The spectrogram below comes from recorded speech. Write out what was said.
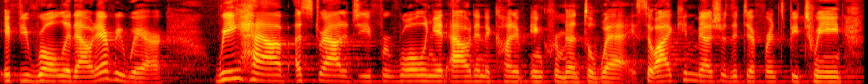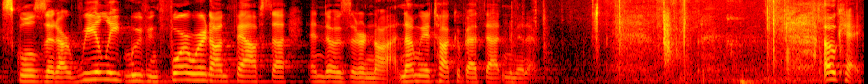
if you roll it out everywhere, we have a strategy for rolling it out in a kind of incremental way. So I can measure the difference between schools that are really moving forward on FAFSA and those that are not. And I'm going to talk about that in a minute. Okay,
